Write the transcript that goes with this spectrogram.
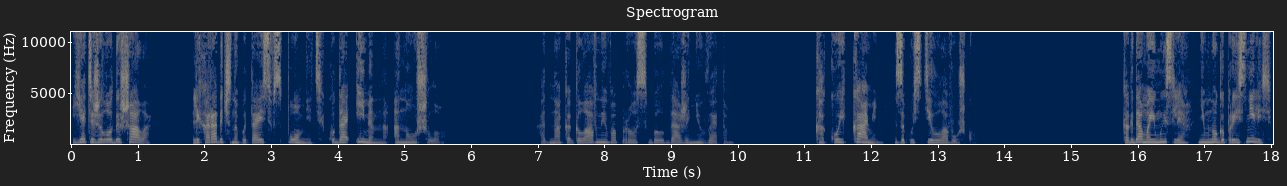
Я тяжело дышала, лихорадочно пытаясь вспомнить, куда именно оно ушло. Однако главный вопрос был даже не в этом. Какой камень запустил ловушку? Когда мои мысли немного прояснились,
